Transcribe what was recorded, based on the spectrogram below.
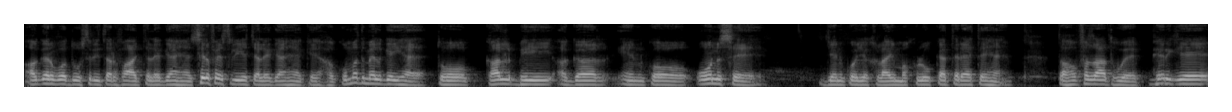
اگر وہ دوسری طرف آج چلے گئے ہیں، صرف اس لیے چلے گئے ہیں کہ حکومت مل گئی ہے، تو کل بھی اگر ان کو ان سے، جن کو یہ خلائی مخلوق کہتے رہتے ہیں، تحفظات ہوئے، پھر یہ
